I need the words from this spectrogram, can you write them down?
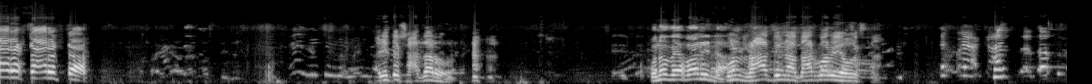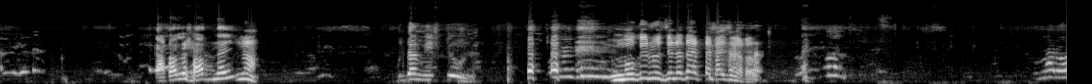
আর একটা আর একটা আরে তো সাধারণ। কোনো ব্যাপারই না। কোন রাত দিন না তারপরে অবস্থা। কাটালে স্বাদ নেই? না। পুরা মিষ্টি না মুগির রুচি না তো একটা খাইছে কাটাল তোমার ও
